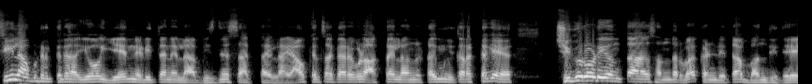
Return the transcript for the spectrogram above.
ಫೀಲ್ ಆಗ್ಬಿಟ್ಟಿರ್ತೀರ, ಅಯ್ಯೋ, ಏನ್ ನಡೀತಾನೆ ಇಲ್ಲ ಬಿಸ್ನೆಸ್ ಆಗ್ತಾ ಇಲ್ಲ, ಯಾವ ಕೆಲಸ ಕಾರ್ಯಗಳು ಆಗ್ತಾ ಇಲ್ಲ ಅನ್ನೋ ಟೈಮ್ ಕರೆಕ್ಟ್ ಆಗಿ ಚಿಗುರೊಡೆಯುವಂತ ಸಂದರ್ಭ ಖಂಡಿತ ಬಂದಿದೆ.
